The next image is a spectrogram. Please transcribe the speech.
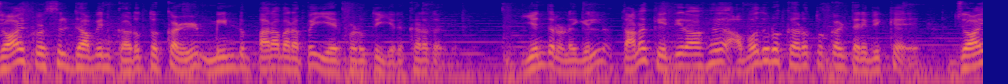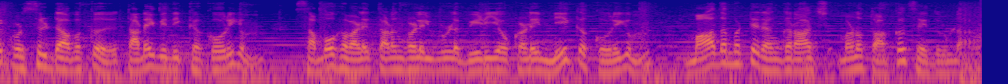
ஜாய் குருசில்டாவின் கருத்துக்கள் மீண்டும் பரபரப்பை ஏற்படுத்தி இருக்கிறது. இந்த நிலையில் தனக்கு எதிராக அவதூறு கருத்துக்கள் தெரிவிக்க ஜாய் குருசில்டாவுக்கு தடை விதிக்க கோரியும் சமூக வலைதளங்களில் உள்ள வீடியோக்களை நீக்க கோரியும் மாதமட்டி ரங்கராஜ் மனு தாக்கல் செய்துள்ளார்.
